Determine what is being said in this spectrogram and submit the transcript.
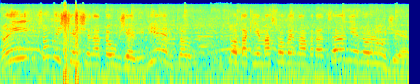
No i co byście się na to wzięli? Wiem, to, to takie masowe nawracanie, no ludzie.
